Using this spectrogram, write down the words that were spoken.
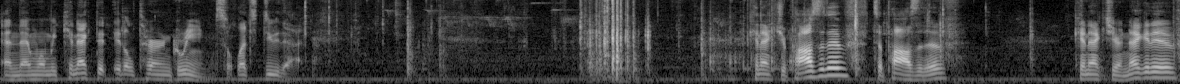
And then when we connect it, it'll turn green. So let's do that. Connect your positive to positive. Connect your negative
